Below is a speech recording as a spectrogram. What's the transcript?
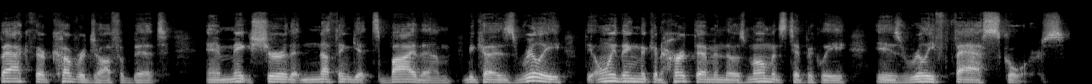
back their coverage off a bit and make sure that nothing gets by them because really the only thing that can hurt them in those moments typically is really fast scores.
